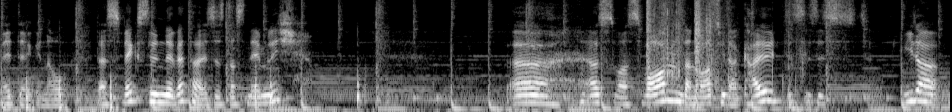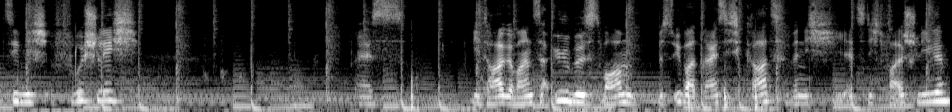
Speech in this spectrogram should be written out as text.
Wetter, genau. Das wechselnde Wetter ist es das nämlich. Äh, erst war es warm, dann war es wieder kalt. Es ist wieder ziemlich frischlich. Es, die Tage waren es ja übelst warm, bis über 30 Grad, wenn ich jetzt nicht falsch liege.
